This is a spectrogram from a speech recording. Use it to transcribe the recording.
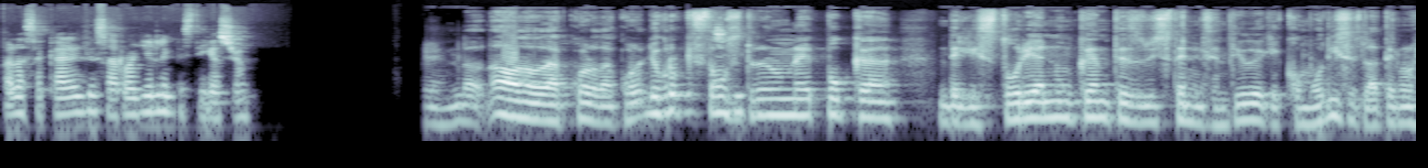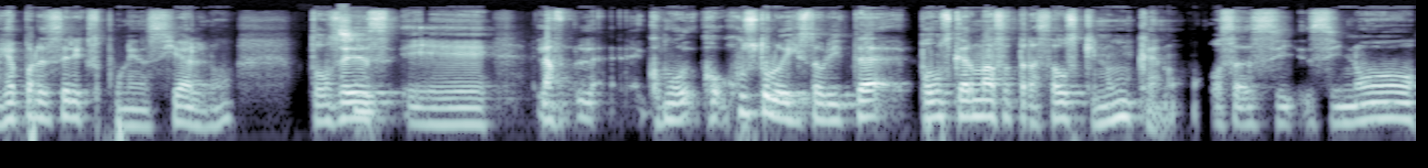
para sacar el desarrollo y la investigación. No, no, de acuerdo, de acuerdo. Yo creo que estamos entrando en una época de la historia nunca antes vista en el sentido de que, como dices, la tecnología parece ser exponencial, ¿no? Entonces, eh, como justo lo dijiste ahorita, podemos quedar más atrasados que nunca, ¿no? O sea, si, si, no,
